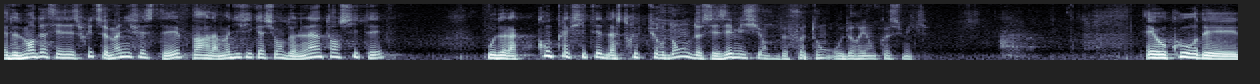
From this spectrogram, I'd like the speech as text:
et de demander à ces esprits de se manifester par la modification de l'intensité ou de la complexité de la structure d'onde de ces émissions de photons ou de rayons cosmiques. Et au cours des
